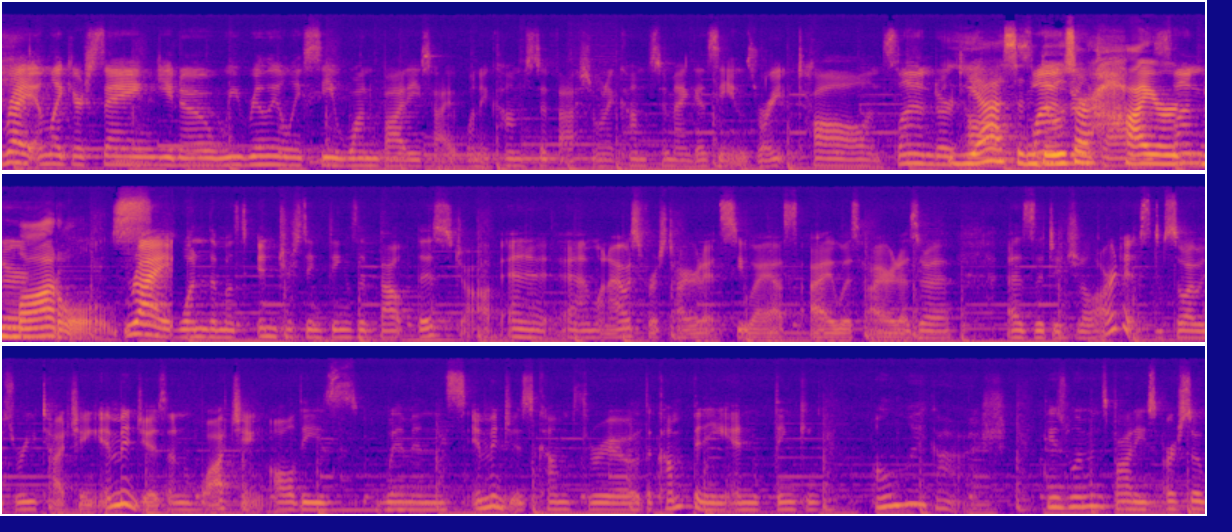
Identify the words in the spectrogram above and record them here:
Right, and like you're saying, you know, we really only see one body type when it comes to fashion, when it comes to magazines, right? Tall and slender. Tall yes and slender, those are hired models Right. One of the most interesting things about this job, and, and when I was first hired at CYS, I was hired as a as a digital artist. So I was retouching images and watching all these women's images come through the company and thinking, oh my gosh, these women's bodies are so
